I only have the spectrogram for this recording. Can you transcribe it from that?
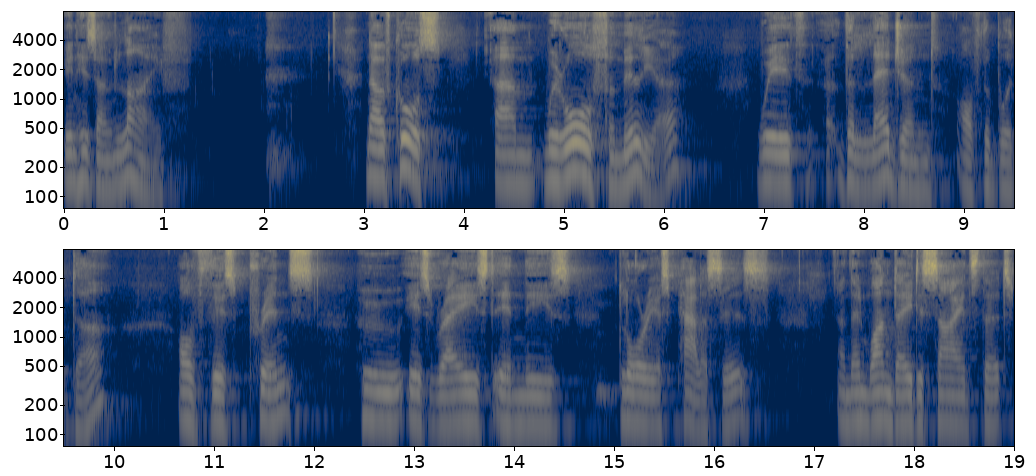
in his own life. Now, of course, um, we're all familiar with the legend of the Buddha, of this prince who is raised in these glorious palaces, and then one day decides that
